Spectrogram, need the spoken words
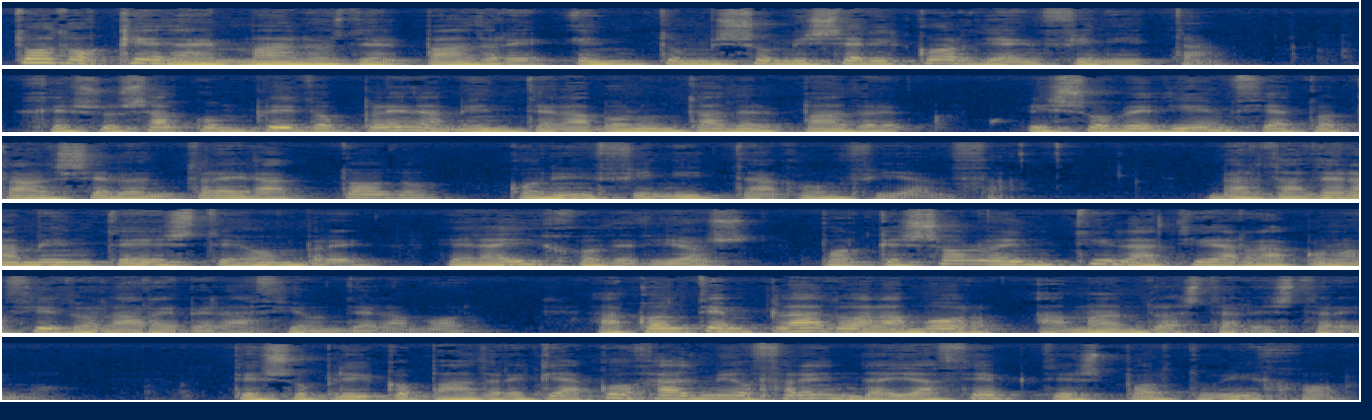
Todo queda en manos del Padre en su misericordia infinita. Jesús ha cumplido plenamente la voluntad del Padre y su obediencia total se lo entrega todo con infinita confianza. Verdaderamente este hombre era hijo de Dios, porque sólo en ti la tierra ha conocido la revelación del amor ha contemplado al amor amando hasta el extremo. Te suplico, Padre, que acojas mi ofrenda y aceptes por tu Hijo,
